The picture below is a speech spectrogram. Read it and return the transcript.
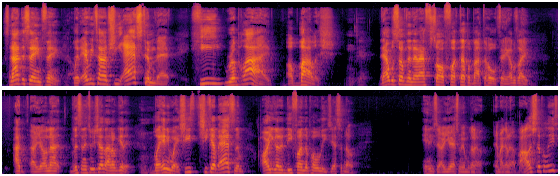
it's not the same thing but every time she asked him that he replied abolish Okay. that was something that I saw fucked up about the whole thing. I was like, I, "Are y'all not listening to each other? I don't get it." Mm-hmm. But anyway, she she kept asking him, "Are you going to defund the police? Yes or no?" And he said, "Are you asking me? Am I going to am I going to abolish the police?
